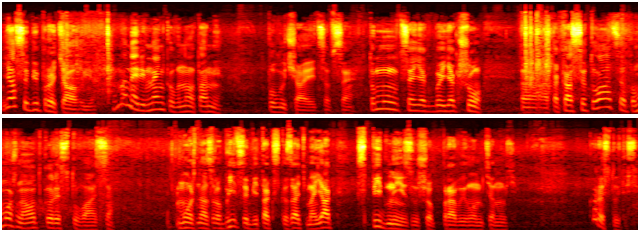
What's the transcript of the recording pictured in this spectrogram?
я собі протягую. У мене рівненько воно там і виходить все. Тому це якби, якщо е, така ситуація, то можна от користуватися. Можна зробити собі, так сказати, маяк з-під низу, щоб правилом тягнути. Користуйтесь.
